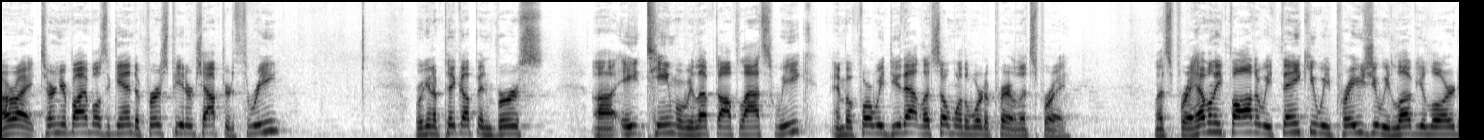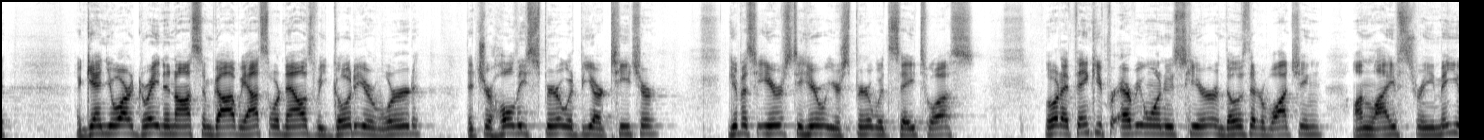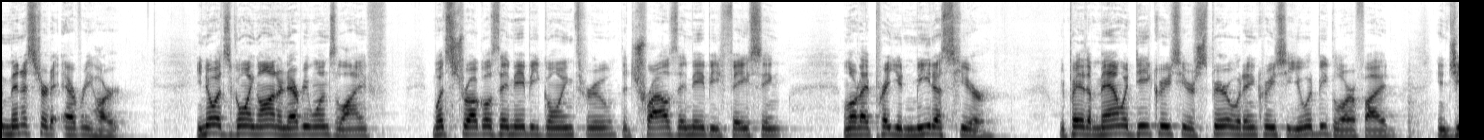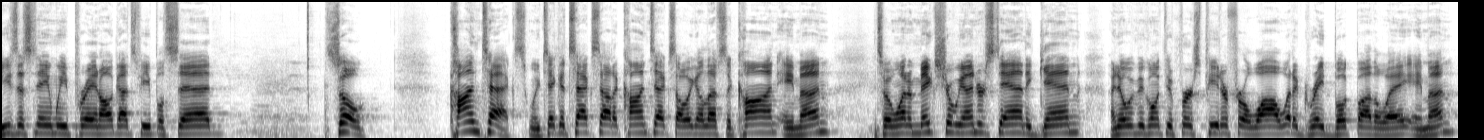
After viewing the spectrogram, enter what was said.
All right, turn your Bibles again to 1 Peter chapter 3. We're going to pick up in verse uh, 18 where we left off last week. And before we do that, let's open with a word of prayer. Let's pray. Let's pray. Heavenly Father, we thank you, we praise you, we love you, Lord. Again, you are great and an awesome God. We ask, Lord, now as we go to your word, that your Holy Spirit would be our teacher. Give us ears to hear what your Spirit would say to us. Lord, I thank you for everyone who's here and those that are watching on live stream. May you minister to every heart. You know what's going on in everyone's life, what struggles they may be going through, the trials they may be facing. And Lord, I pray you'd meet us here. We pray that man would decrease, your spirit would increase, and you would be glorified. In Jesus' name we pray, and all God's people said. Amen. So, context. When we take a text out of context, all we got left is a con. Amen. And so I want to make sure we understand again. I know we've been going through First Peter for a while. What a great book, by the way. Amen.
